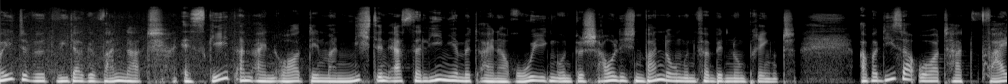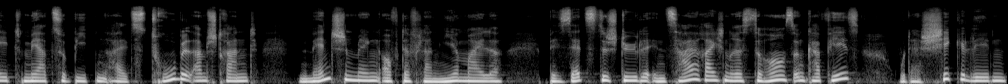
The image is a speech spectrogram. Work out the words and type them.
Heute wird wieder gewandert. Es geht an einen Ort, den man nicht in erster Linie mit einer ruhigen und beschaulichen Wanderung in Verbindung bringt. Aber dieser Ort hat weit mehr zu bieten als Trubel am Strand, Menschenmengen auf der Flaniermeile, besetzte Stühle in zahlreichen Restaurants und Cafés oder schicke Läden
